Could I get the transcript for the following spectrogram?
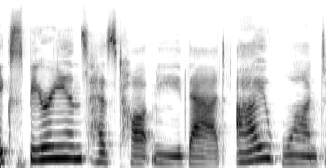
Experience has taught me that I want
